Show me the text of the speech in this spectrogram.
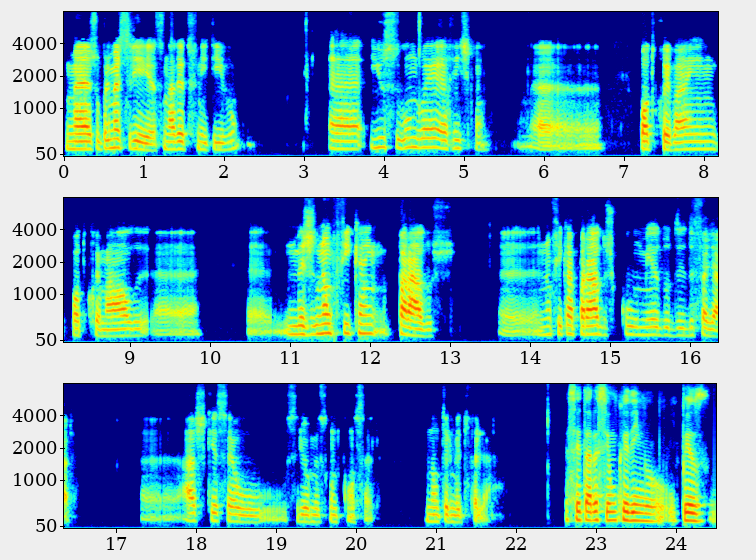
Mas o primeiro seria esse, nada é definitivo. Uh, e o segundo é arrisquem. Uh, pode correr bem, pode correr mal, uh, mas não fiquem parados. não ficar parados com o medo de, de falhar. acho que esse é o, seria o meu segundo conselho. Não ter medo de falhar. Aceitar assim um bocadinho o peso da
